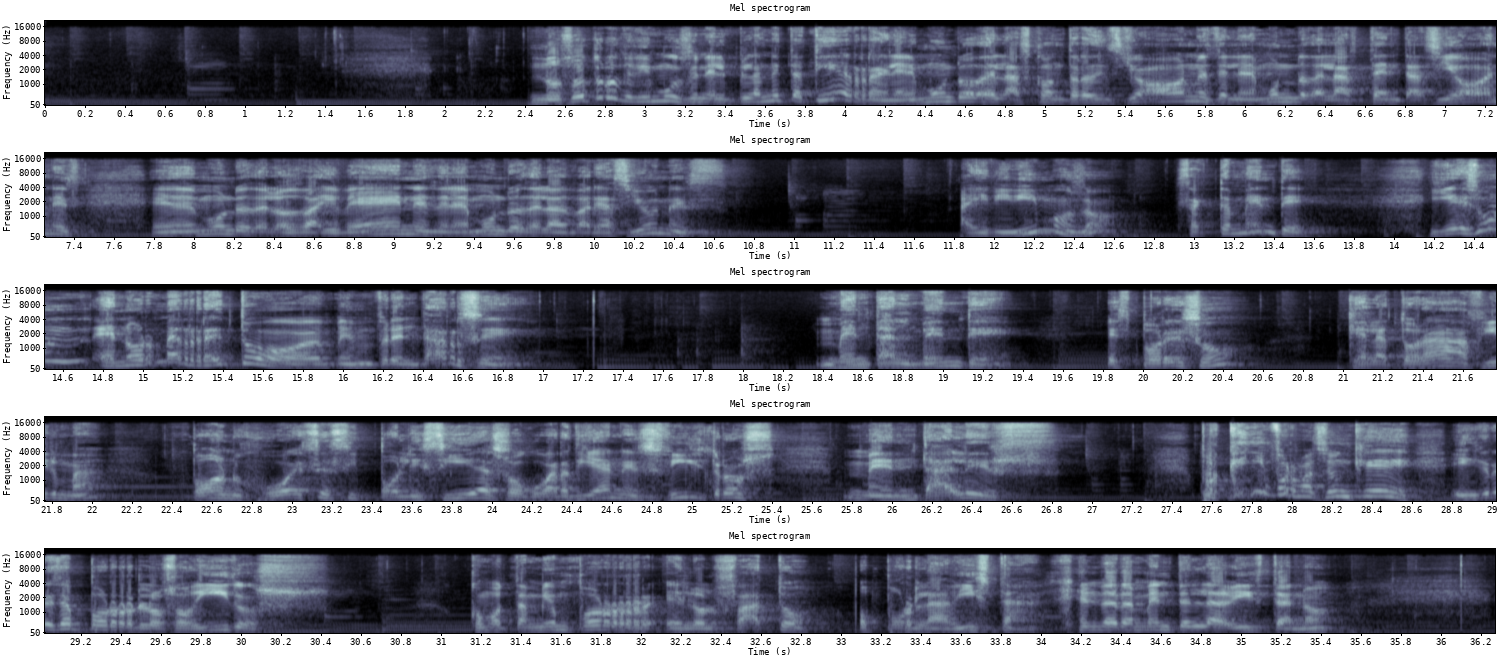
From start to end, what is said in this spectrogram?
Nosotros vivimos en el planeta Tierra, en el mundo de las contradicciones, en el mundo de las tentaciones, en el mundo de los vaivenes, en el mundo de las variaciones. Ahí vivimos, ¿no? Exactamente. Y es un enorme reto enfrentarse mentalmente. Es por eso que la Torah afirma, pon jueces y policías o guardianes, filtros mentales. Porque hay información que ingresa por los oídos, como también por el olfato o por la vista, generalmente la vista, ¿no?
